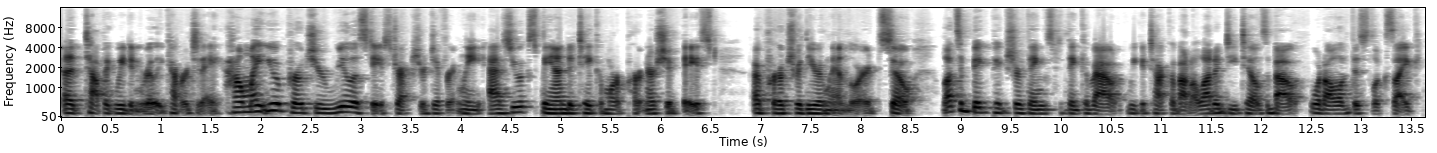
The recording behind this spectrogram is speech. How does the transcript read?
a, topic we didn't really cover today. How might you approach your real estate structure differently as you expand to take a more partnership based approach with your landlord? So, lots of big picture things to think about. We could talk about a lot of details about what all of this looks like.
